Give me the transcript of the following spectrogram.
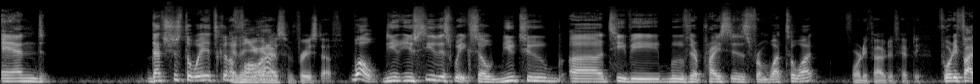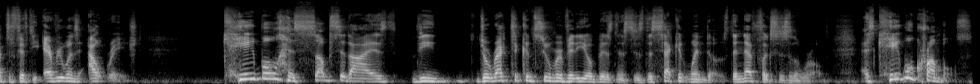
and that's just the way it's going and to then fall you're going to have some free stuff. well, you, you see this week. So YouTube uh, TV moved their prices from what to what? 45 to 50. 45 to 50. Everyone's outraged. Cable has subsidized the direct to consumer video businesses, the second windows, the Netflixes of the world. As cable crumbles,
